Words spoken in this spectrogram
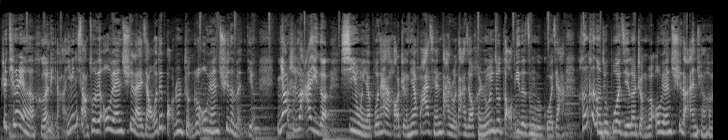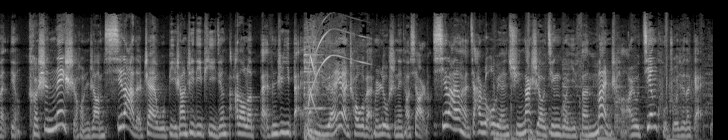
这听着也很合理哈，因为你想作为欧元区来讲，我得保证整个欧元区的稳定。你要是拉一个信用也不太好，整天花钱大手大脚，很容易就倒闭的这么个国家，很可能就波及了整个欧元区的安全和稳定。可是那时候你知道吗？希腊的债务比上 GDP 已经达到了百分之一百，那是远远超过百分之六十那条线的。希腊要想加入欧元区，那是要经过一番漫长而又艰苦卓绝的改革。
